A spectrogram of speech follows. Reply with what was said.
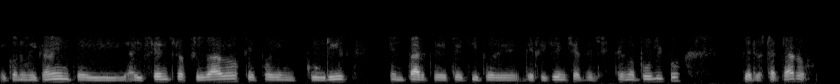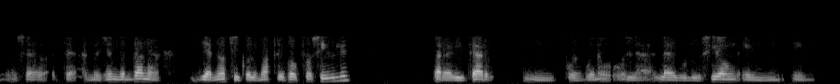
económicamente y hay centros privados que pueden cubrir en parte este tipo de deficiencias del sistema público, pero está claro, o sea, admisión temprana, diagnóstico lo más precoz posible para evitar, mm, pues bueno, la, la evolución en, en,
